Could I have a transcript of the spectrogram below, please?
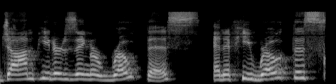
John Peter Zenger wrote this, and if he wrote this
